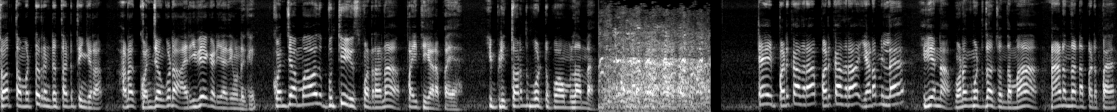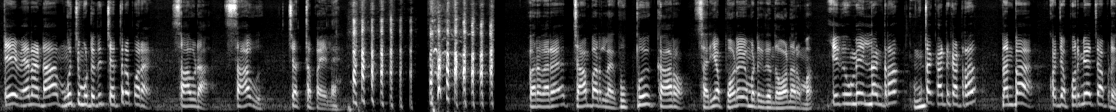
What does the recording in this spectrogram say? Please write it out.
சோத்தை மட்டும் ரெண்டு தட்டு திங்கிறான். ஆனால் கொஞ்சம் கூட அறிவே கிடையாது இவனுக்கு. கொஞ்சமாவது புத்தியை யூஸ் பண்ணுறானா பைத்தியக்கார பைய இப்படி திறந்து போட்டு போகலாம டேய் படுக்காதடா படுக்காதடா. இடம் இல்ல. இது என்ன? உனக்கு மட்டும் தான் சொந்தமா? நானும் தான்டா படுப்பேன். டேய் வேணாண்டா மூச்சு முட்டுது செத்துற போறேன். சாவுடா. சாவு. செத்த பையலை. வர வர சாம்பாரில் உப்பு காரம் சரியாக போடவே மாட்டேங்குது இந்த ஓனரம்மா. எதுவுமே இல்லைன்றான் இந்த காட்டு காட்டுறான் நண்பா கொஞ்சம் பொறுமையாக சாப்பிடு.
